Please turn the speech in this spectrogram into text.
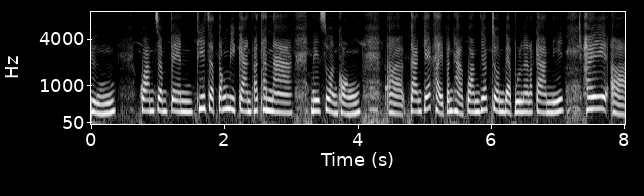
ถึงความจำเป็นที่จะต้องมีการพัฒนาในส่วนของอการแก้ไขปัญหาความยากจนแบบบูรณาการนี้ให้อา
